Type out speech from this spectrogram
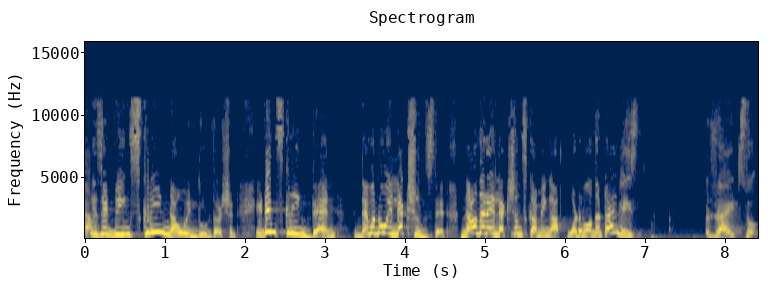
Yeah. is it being screened now in Doordarshan? It didn't screen then. There were no elections then. Now there are elections coming up. What about the timing? Please. Right. So.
